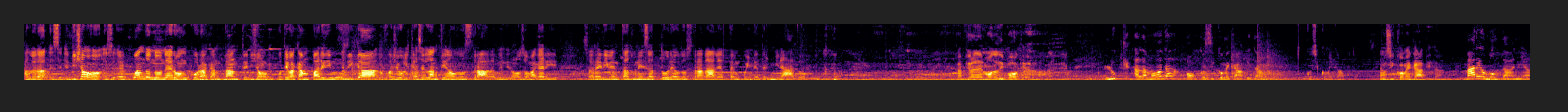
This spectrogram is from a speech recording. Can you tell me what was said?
Allora, diciamo, eh, quando non ero ancora cantante, diciamo che poteva campare di musica, facevo il casellante in autostrada, quindi non lo so, magari sarei diventato un esattore autostradale a tempo indeterminato. Campione del mondo di poker. Look alla moda o così come capita? Così come capita. Così come capita. Mare o montagna?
